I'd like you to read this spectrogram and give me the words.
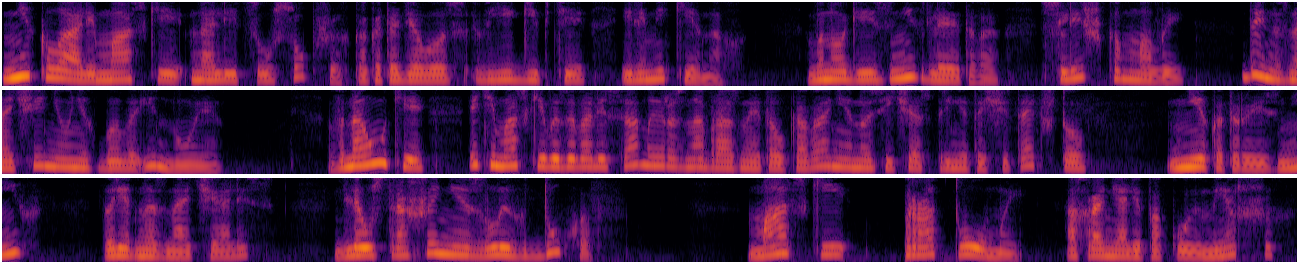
не клали маски на лица усопших, как это делалось в Египте или Микенах. Многие из них для этого слишком малы, да и назначение у них было иное. В науке эти маски вызывали самые разнообразные толкования, но сейчас принято считать, что некоторые из них предназначались для устрашения злых духов. Маски протомы охраняли покой умерших,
